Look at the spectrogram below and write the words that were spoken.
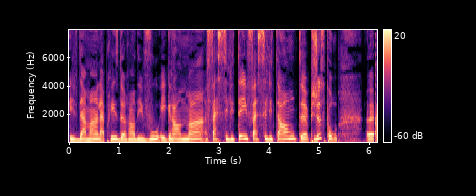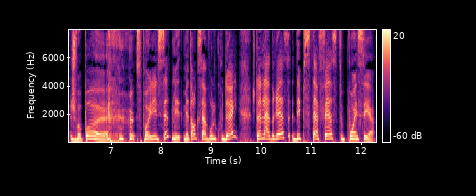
évidemment la prise de rendez-vous est grandement facilitée, facilitante. Puis juste pour euh, je vais pas euh, spoiler le site, mais mettons que ça vaut le coup d'œil. Je donne l'adresse dépistafest.ca.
